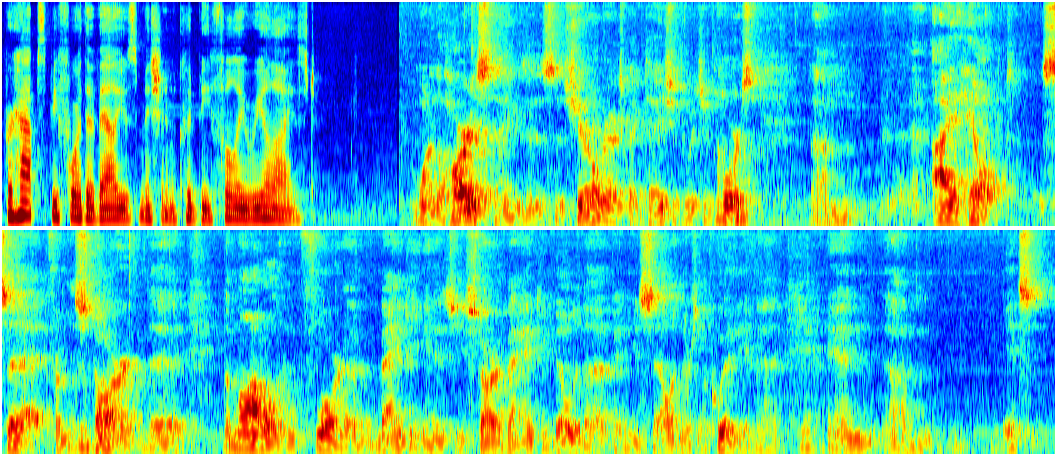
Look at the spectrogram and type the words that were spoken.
perhaps before the values mission could be fully realized. One of the hardest things is the shareholder expectations, which of mm-hmm. course um, I helped set from the mm-hmm. start. The the model in Florida banking is you start a bank, you build it up, and you sell it, and there's a liquidity event. Yeah. And um, it's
